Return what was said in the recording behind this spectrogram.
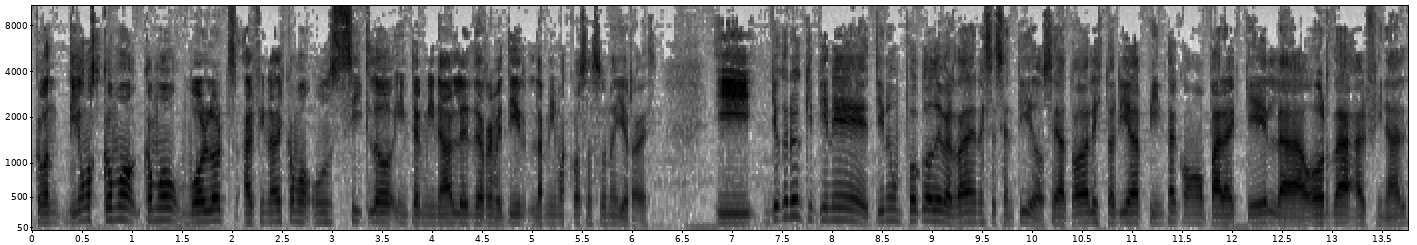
con digamos, como, como Warlords al final es como un ciclo interminable de repetir las mismas cosas una y otra vez. Y yo creo que tiene, tiene un poco de verdad en ese sentido. O sea, toda la historia pinta como para que la horda al final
